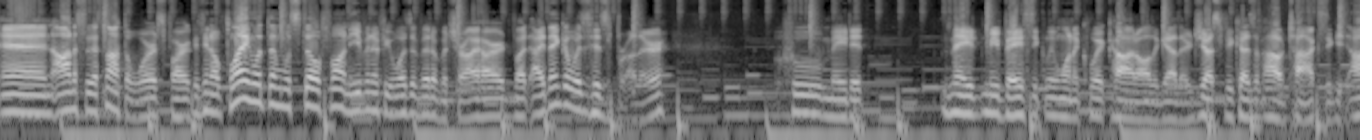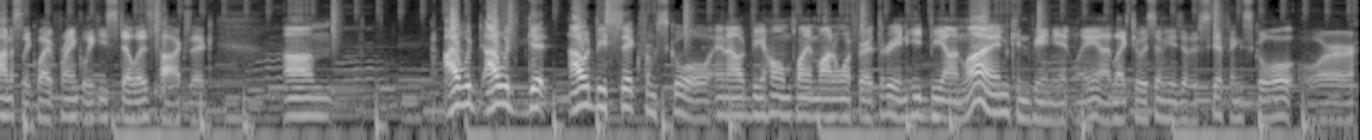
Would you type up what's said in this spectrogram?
And honestly, that's not the worst part, because, you know, playing with them was still fun, even if he was a bit of a tryhard. But I think it was his brother who made it made me basically want to quit COD altogether just because of how toxic. Honestly, quite frankly, he still is toxic. Um, I would I would get I would be sick from school and I would be home playing Modern Warfare 3 and he'd be online conveniently. I'd like to assume he's either skipping school or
